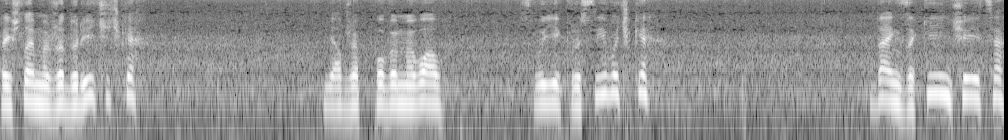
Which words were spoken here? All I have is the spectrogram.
Прийшли ми вже до річечки. Я вже повимивав свої кросівочки. День закінчується.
